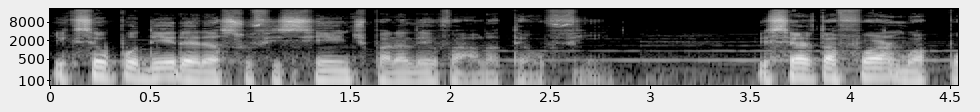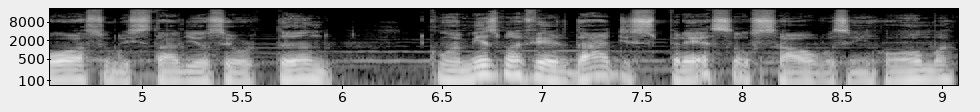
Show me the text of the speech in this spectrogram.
e que seu poder era suficiente para levá-lo até o fim. De certa forma, o apóstolo está lhe exortando com a mesma verdade expressa aos salvos em Roma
